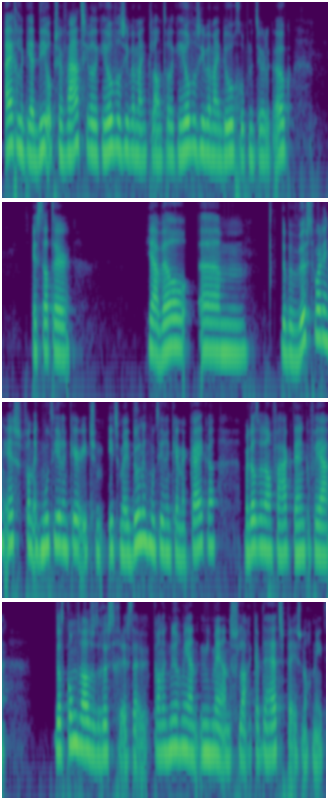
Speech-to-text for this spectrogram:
eigenlijk ja, die observatie, wat ik heel veel zie bij mijn klanten, wat ik heel veel zie bij mijn doelgroep natuurlijk ook, is dat er ja wel um, de bewustwording is van ik moet hier een keer iets, iets mee doen, ik moet hier een keer naar kijken. Maar dat we dan vaak denken van ja, dat komt wel als het rustiger is. Daar kan ik nu nog mee aan, niet mee aan de slag. Ik heb de headspace nog niet.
